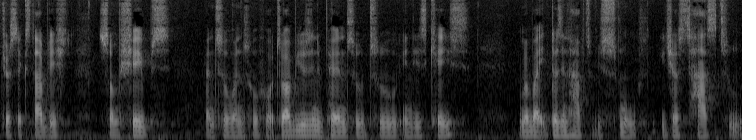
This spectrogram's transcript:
just established some shapes and so on and so forth. So I'm using the pencil tool in this case. Remember, it doesn't have to be smooth. It just has to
